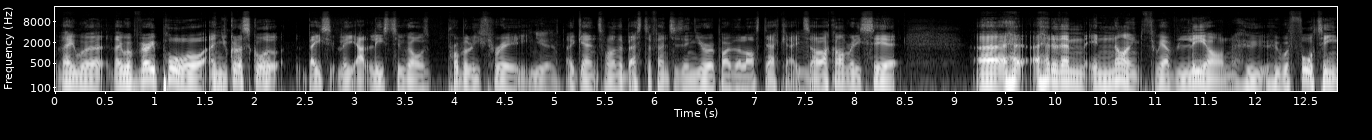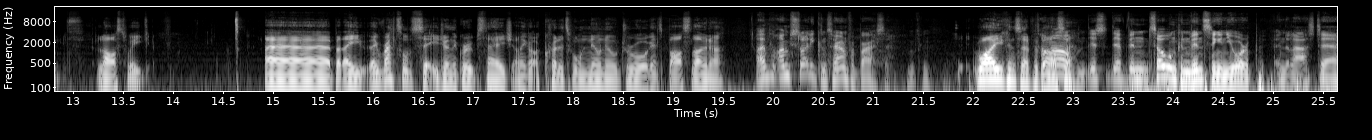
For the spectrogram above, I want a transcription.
They were they were very poor, and you've got to score basically at least two goals, probably three, Yeah. against one of the best defences in Europe over the last decade. Mm. So I can't really see it. Uh, ahead of them in ninth, we have Lyon, who who were 14th last week. Uh, but they, they rattled City during the group stage, and they got a creditable nil-nil draw against Barcelona. I'm, I'm slightly concerned for Barca. Why are you concerned for Barca? know. This, they've been so unconvincing in Europe in the last, uh,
